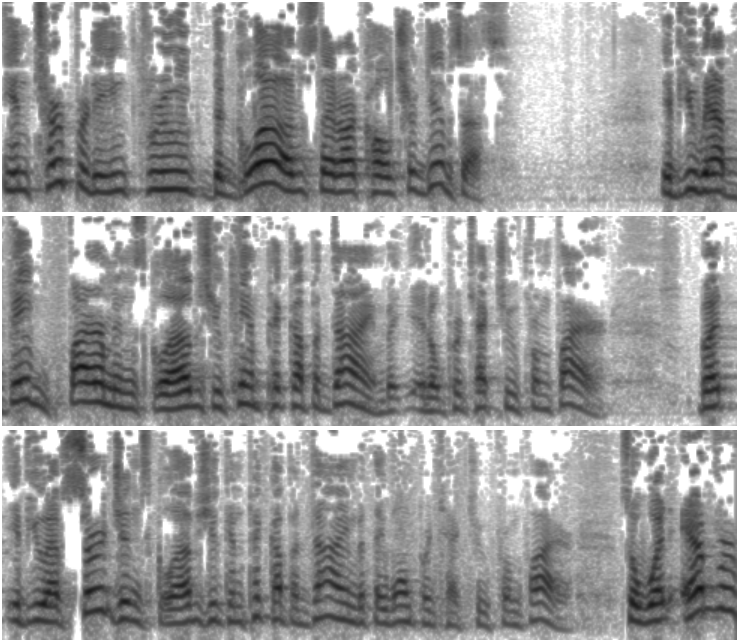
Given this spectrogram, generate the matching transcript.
interpreting through the gloves that our culture gives us. If you have big fireman's gloves, you can't pick up a dime, but it'll protect you from fire. But if you have surgeon's gloves, you can pick up a dime, but they won't protect you from fire. So, whatever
